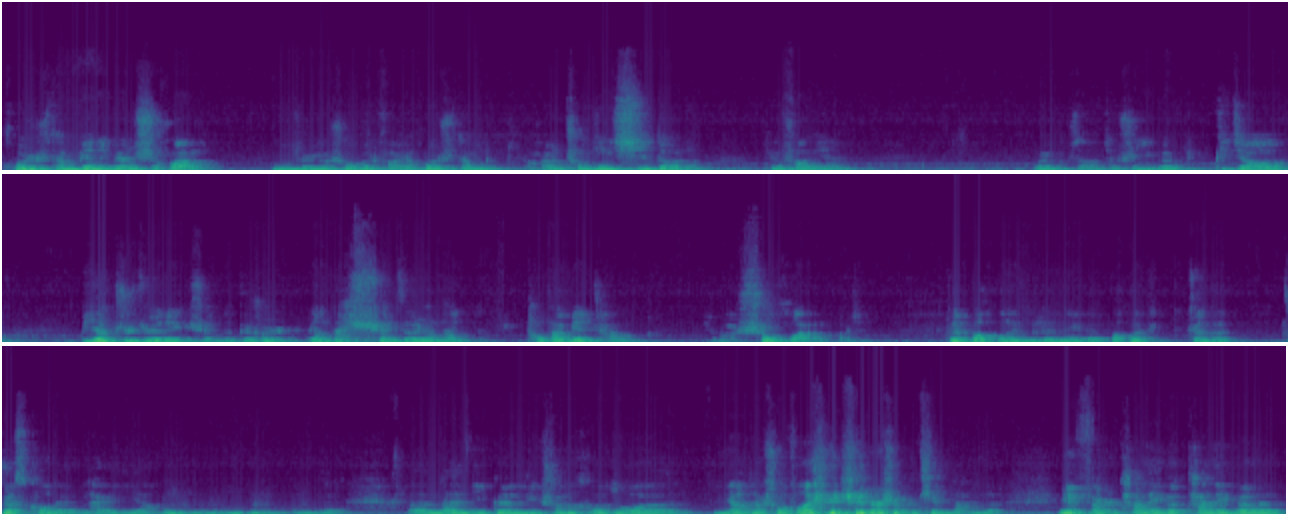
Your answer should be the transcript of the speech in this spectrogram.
或者是他们变得原始化了，嗯就是又说回了方言，或者是他们好像重新习得了这个方言，我也不知道，就是一个比比较比较直觉的一个选择，比如说让他 选择让他头发变长，就瘦化了好像，对，包括你的那个，包括整个 dress code 也不太一样。嗯嗯嗯嗯对，呃，那你跟李纯合作，你让他说方言这事儿是不是挺难的？因为反正他那个他那个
